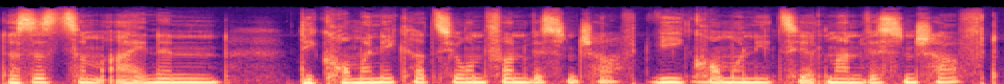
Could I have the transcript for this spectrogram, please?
Das ist zum einen die Kommunikation von Wissenschaft. Wie kommuniziert man Wissenschaft?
